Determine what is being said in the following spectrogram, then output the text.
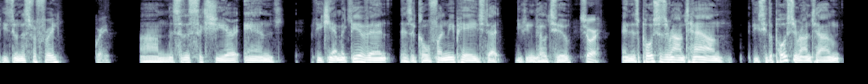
he's doing this for free. Great. Um, this is the sixth year, and if you can't make the event, there's a GoFundMe page that you can go to, Sure. and there's posters around town. If you see the poster around town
